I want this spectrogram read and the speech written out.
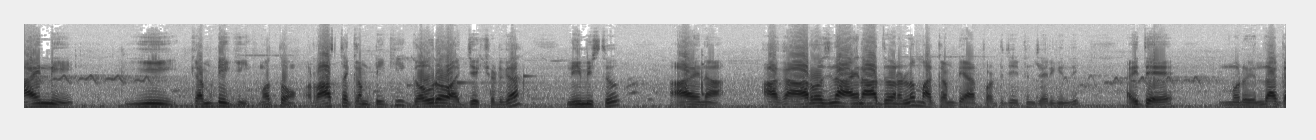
ఆయన్ని ఈ కమిటీకి మొత్తం రాష్ట్ర కమిటీకి గౌరవ అధ్యక్షుడిగా నియమిస్తూ ఆయన ఆ- రోజున ఆయన ఆధ్వర్యంలో మా కమిటీ ఏర్పాటు చేయడం జరిగింది. అయితే మరి ఇందాక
